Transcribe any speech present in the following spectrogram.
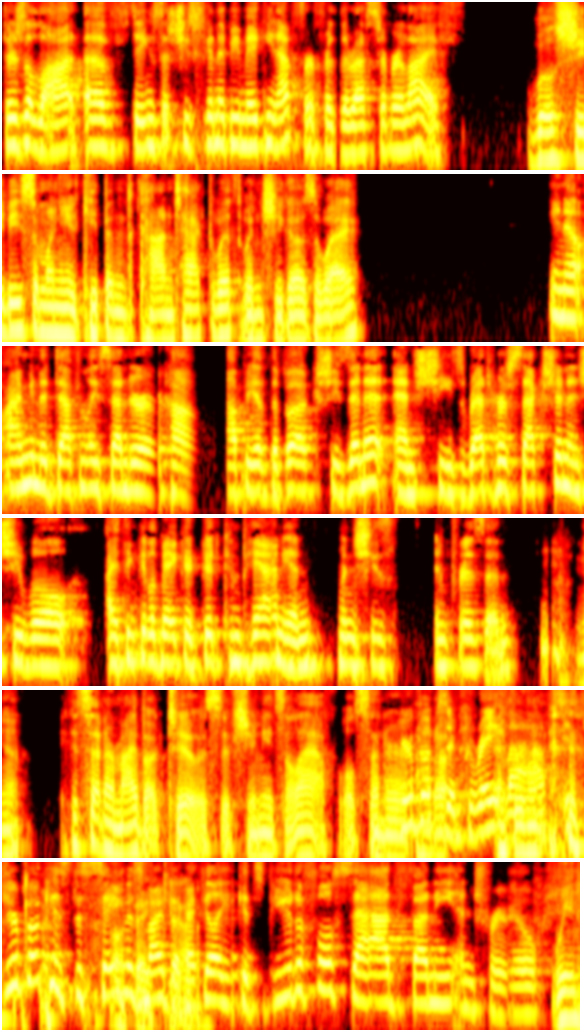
there's a lot of things that she's going to be making up for for the rest of her life. Will she be someone you keep in contact with when she goes away? You know, I'm going to definitely send her a copy of the book. She's in it and she's read her section and she will, I think it'll make a good companion when she's in prison. Yeah. You could send her my book too, if she needs a laugh. We'll send her. Your book's a great everyone. laugh. your book is the same oh, as my book. I feel like it's beautiful, sad, funny, and true. We,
